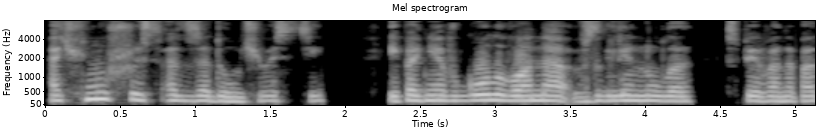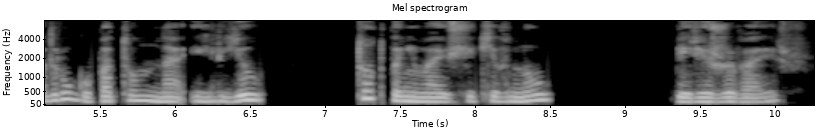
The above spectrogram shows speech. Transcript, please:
Очнувшись от задумчивости и подняв голову, она взглянула сперва на подругу, потом на Илью. Тот, понимающе кивнул. — Переживаешь?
